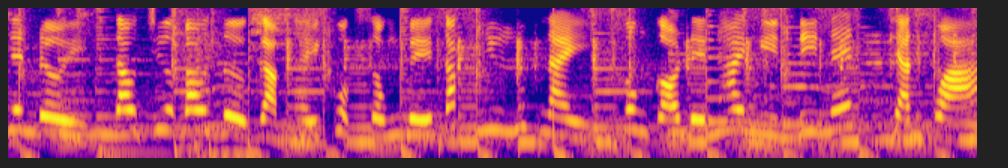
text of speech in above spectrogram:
trên đời, cuộc sống bế tắc như lúc này, không có đến 2000 đi nét, chán quá.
